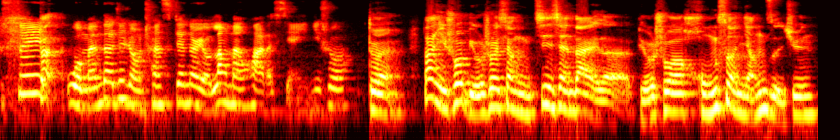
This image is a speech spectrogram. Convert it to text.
虽但我们的这种 transgender 有浪漫化的嫌疑，你说？对。那你说，比如说像近现代的，比如说红色娘子军，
